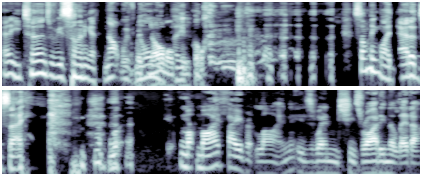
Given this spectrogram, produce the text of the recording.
and he turns with his sign and goes, "Not with, with normal, normal people." people. Something my dad would say. my, my favorite line is when she's writing the letter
